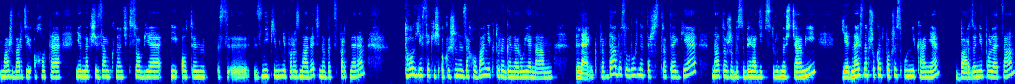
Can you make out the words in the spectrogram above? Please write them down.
masz bardziej ochotę jednak się zamknąć w sobie i o tym z, z nikim nie porozmawiać, nawet z partnerem. To jest jakieś określone zachowanie, które generuje nam lęk, prawda? Bo są różne też strategie na to, żeby sobie radzić z trudnościami. Jedna jest na przykład poprzez unikanie, bardzo nie polecam.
